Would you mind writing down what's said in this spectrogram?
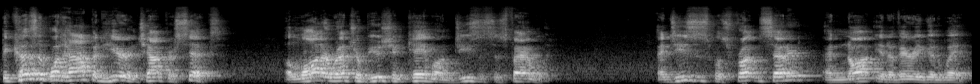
Because of what happened here in chapter 6, a lot of retribution came on Jesus' family. And Jesus was front and center and not in a very good way,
